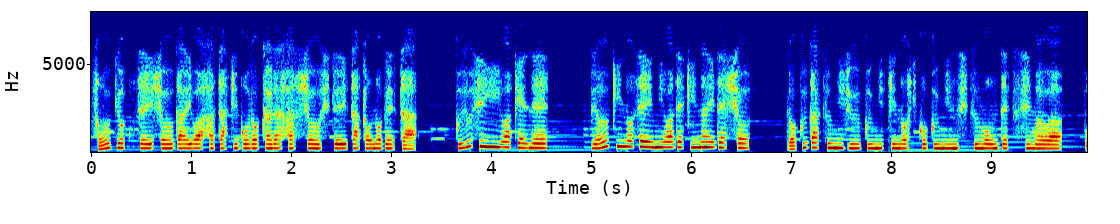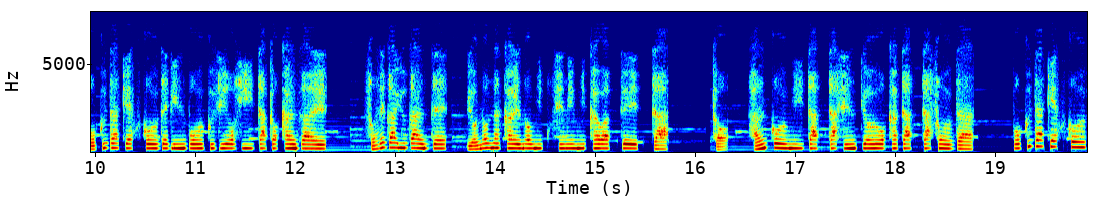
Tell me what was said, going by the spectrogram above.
双極性障害は二十歳頃から発症していたと述べた。苦しい言い訳ね。病気のせいにはできないでしょ。6月29日の被告人質問で対馬は、僕だけ不幸で貧乏くじを引いたと考え、それが歪んで、世の中への憎しみに変わっていった。と、犯行に至った心境を語ったそうだ。僕だけ不幸っ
